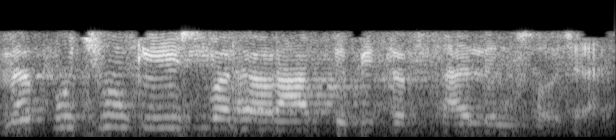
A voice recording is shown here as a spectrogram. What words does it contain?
मैं पूछूँ कि ईश्वर है और आपके भीतर साइलेंस हो जाए।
